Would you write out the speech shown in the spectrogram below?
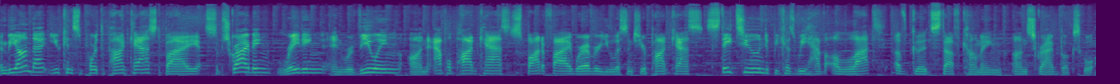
And beyond that, you can support the podcast by subscribing, rating, and reviewing on Apple Podcasts, Spotify, wherever you listen to your podcasts. Stay tuned because we have a lot of good stuff coming on Scribe Book School.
